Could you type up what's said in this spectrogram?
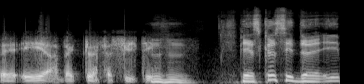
et avec la facilité. Mhm. Puis est-ce que c'est de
